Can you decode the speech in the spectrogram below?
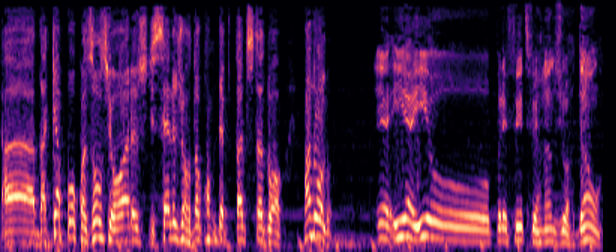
ah, daqui a pouco, às 11 horas, de Célio Jordão como deputado estadual. Manolo. E, e aí, o prefeito Fernando Jordão,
